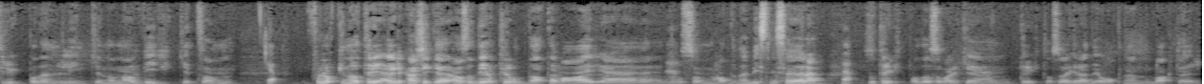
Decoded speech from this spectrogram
'trykk på den linken', og den har virket sånn forlokkende. Tre, eller kanskje ikke altså De har trodd at det var eh, noe som hadde med business å gjøre. Ja. Så trykte på det, og så var det ikke trygt. Og så greide de å åpne en bakdør.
